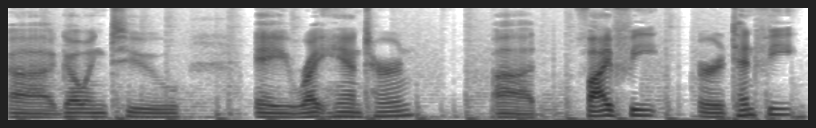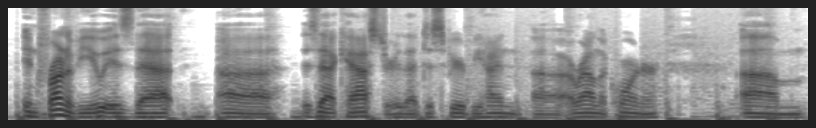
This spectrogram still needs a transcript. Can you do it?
uh, going to a right hand turn. Uh, five feet or 10 feet in front of you is that uh, is that caster that disappeared behind uh, around the corner. Um,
